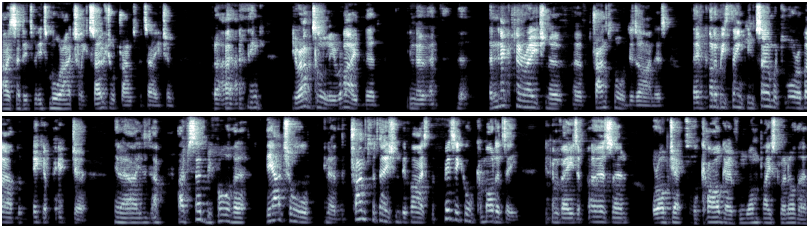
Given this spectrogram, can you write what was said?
I said it's, it's more actually social transportation. But I, I think you're absolutely right that you know, the, the next generation of, of transport designers, they've got to be thinking so much more about the bigger picture. You know, I've said before that the actual, you know, the transportation device, the physical commodity that conveys a person or object or cargo from one place to another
